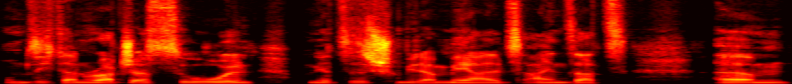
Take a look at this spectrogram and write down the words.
um sich dann Rogers zu holen. Und jetzt ist es schon wieder mehr als ein Satz. Ähm,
